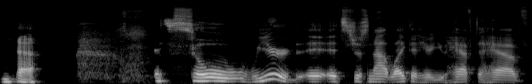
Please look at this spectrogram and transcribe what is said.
yeah. It's so weird. It's just not like that here. You have to have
